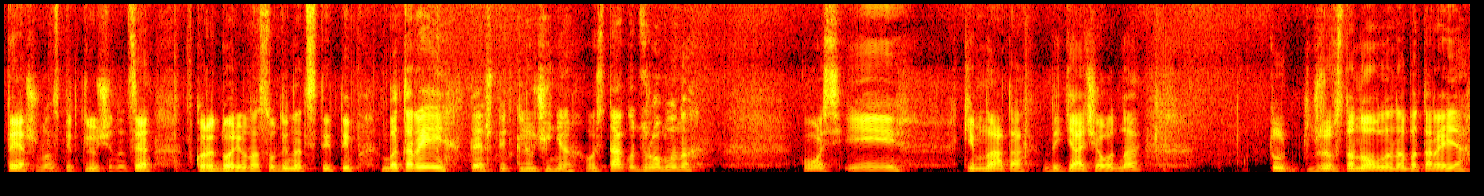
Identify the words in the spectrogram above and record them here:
Теж у нас підключено. Це в коридорі у нас 11 тип батареї. Теж підключення ось так от зроблено. Ось і кімната дитяча одна. Тут вже встановлена батарея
